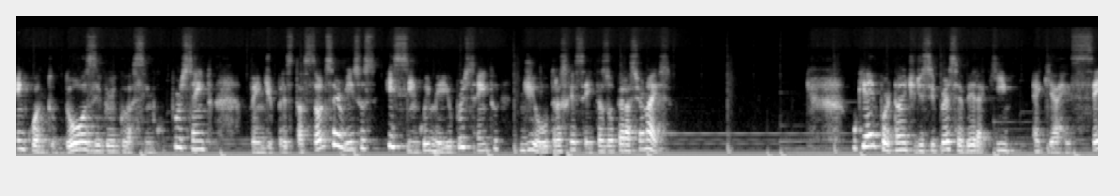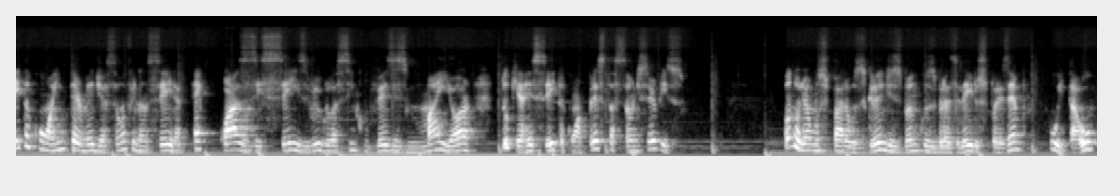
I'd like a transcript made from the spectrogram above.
enquanto 12,5% vem de prestação de serviços e 5,5% de outras receitas operacionais. O que é importante de se perceber aqui é que a receita com a intermediação financeira é quase 6,5 vezes maior do que a receita com a prestação de serviço. Quando olhamos para os grandes bancos brasileiros, por exemplo, o Itaú,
